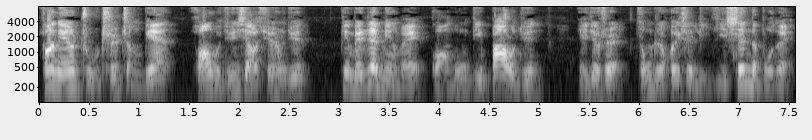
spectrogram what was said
方鼎主持整编黄埔军校学生军，并被任命为广东第八路军，也就是总指挥是李济深的部队，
